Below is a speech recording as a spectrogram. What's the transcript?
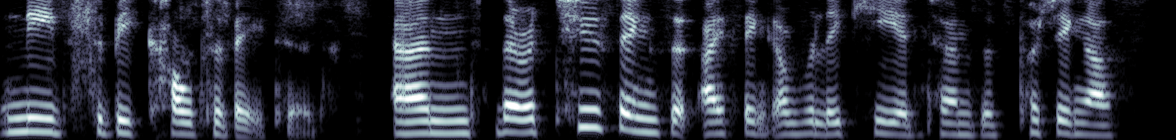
needs to be cultivated. And there are two things that I think are really key in terms of putting us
